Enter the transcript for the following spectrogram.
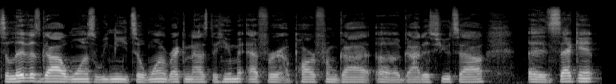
To live as God wants, we need to one recognize the human effort apart from God. Uh, God is futile. And second,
